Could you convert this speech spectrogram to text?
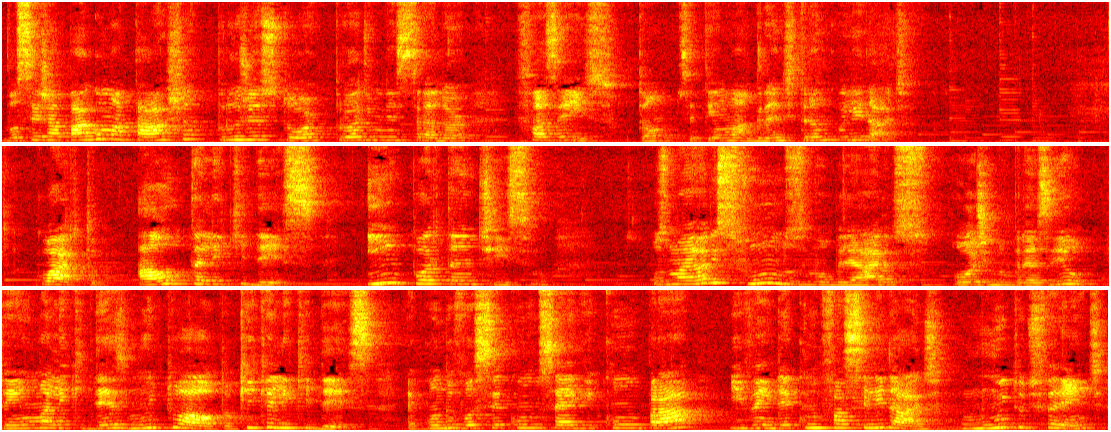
Você já paga uma taxa para o gestor, para o administrador fazer isso. Então, você tem uma grande tranquilidade. Quarto, alta liquidez. Importantíssimo. Os maiores fundos imobiliários hoje no Brasil têm uma liquidez muito alta. O que, é liquidez? É quando você consegue comprar e vender com facilidade, muito diferente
